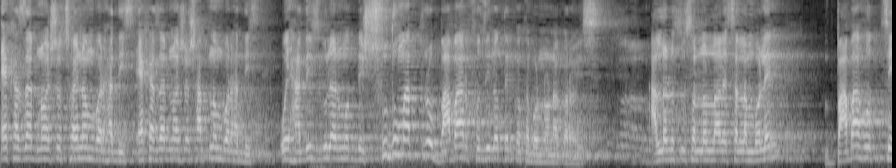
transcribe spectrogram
এক হাজার নয়শো ছয় নম্বর হাদিস, এক হাজার নয়শো সাত নম্বর হাদিস, ওই হাদিসগুলোর মধ্যে শুধুমাত্র বাবার ফজিলতের কথা বর্ণনা করা হয়েছে। আল্লাহ রসুল সাল্লাহ সাল্লাম বলেন, বাবা হচ্ছে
